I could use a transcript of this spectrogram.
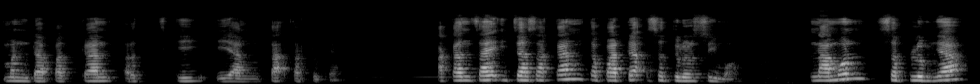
mendapatkan rezeki yang tak terduga. Akan saya ijazahkan kepada sedulur Simo. Namun sebelumnya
